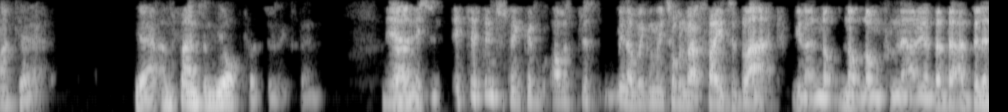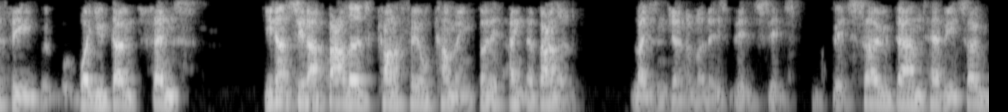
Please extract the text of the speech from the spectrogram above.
Okay. Yeah, yeah and Phantom of the Opera to an extent. Yeah, um, it's, it's just interesting because I was just, you know, we're going to be talking about Fade to Black, you know, not not long from now. You know, that, that ability where you don't sense, you don't see that ballad kind of feel coming, but it ain't a ballad ladies and gentlemen. It's it's it's it's so damned heavy, and so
